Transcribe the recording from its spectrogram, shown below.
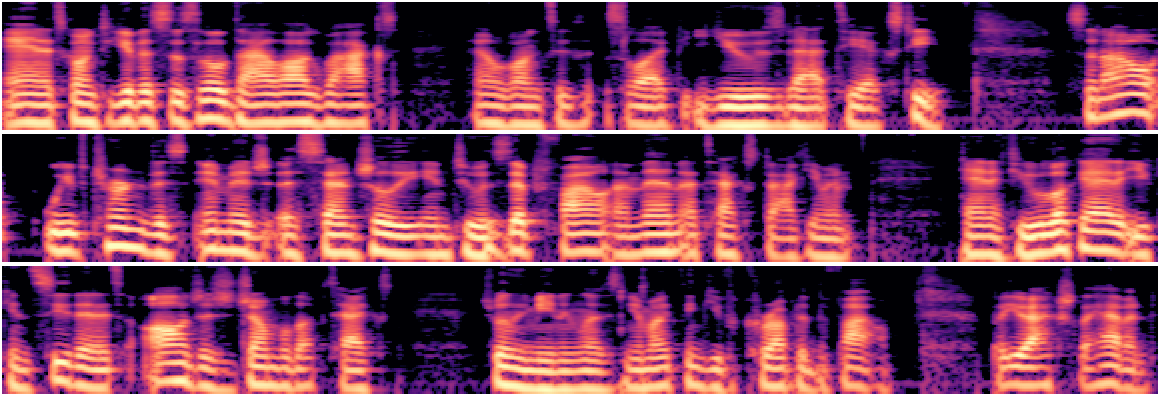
and it's going to give us this little dialog box, and we're going to select use.txt. So now we've turned this image essentially into a zipped file and then a text document. And if you look at it, you can see that it's all just jumbled up text. It's really meaningless, and you might think you've corrupted the file, but you actually haven't.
